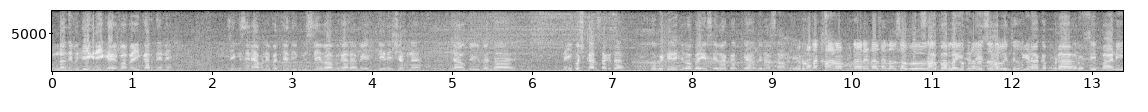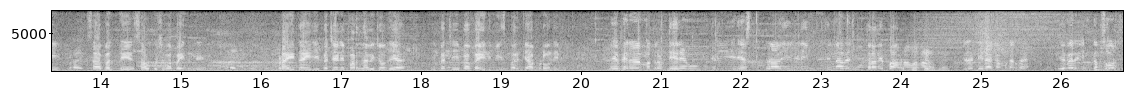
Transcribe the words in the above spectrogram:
ਉਹਨਾਂ ਦੀ ਵੀ ਦੇਖ ਰੇਖ ਹੈ, ਬਾਬਾ ਜੀ ਕਰਦੇ ਨੇ। ਜੇ ਕਿਸੇ ਨੇ ਆਪਣੇ ਬੱਚੇ ਦੀ ਕੋਈ ਸੇਵਾ ਵਗੈਰਾ ਵੀ ਡੇਰੇ ਛੱਡਣਾ ਜਾਂ ਕੋਈ ਬੰਦਾ ਨਹੀਂ ਕੁਝ ਕਰ ਸਕਦਾ ਉਹ ਵੀ ਡੇਰੇ 'ਚ ਬਾਬਾ ਜੀ ਸੇਵਾ ਕਰਕੇ ਆਪਦੇ ਨਾਲ ਸਾਂਭਦੇ ਫਿਰ ਉਹਨਾਂ ਦਾ ਖਾਣਾ ਪੀਣਾ ਰਹਿਣਾ ਸਹਿਣਾ ਸਭ ਸਭ ਬਾਬਾ ਜੀ ਦਿੰਦੇ ਸਭ। ਲੀੜਾ ਕੱਪੜਾ ਰੋਟੀ ਪਾਣੀ ਸਾਬਣ ਤੇਲ ਸਭ ਕੁਝ ਬਾਬਾ ਜੀ ਦਿੰਦੇ। ਪੜ੍ਹਾਈ ਤਾਂ ਹੀ ਜੀ ਬੱਚੇ ਨੇ ਪੜ੍ਹਨਾ ਵੀ ਚਾਹੁੰਦੇ ਆ ਤੇ ਬੱਚੇ ਬਾਬਾ ਜੀ ਦੀ ਫੀਸ ਭਰ ਕੇ ਆਪ ਪੜਾਉਂਦੇ ਵੀ। ਇਹ ਫਿਰ ਮਤਲਬ ਡੇਰੇ ਨੂੰ ਜਿਹੜੀ ਇਸ ਤਰ੍ਹਾਂ ਦੀ ਜਿਹੜੀ ਇਹਨਾਂ ਦੇ ਤਰ੍ਹਾਂ ਦੇ ਭਾਵਨਾਵਾਂ ਨਾਲ ਜਿਹੜਾ ਡੇਰਾ ਕੰਮ ਕਰਦਾ ਹੈ ਇਹ ਫਿਰ ਇਨਕਮ ਸੋਰਸ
